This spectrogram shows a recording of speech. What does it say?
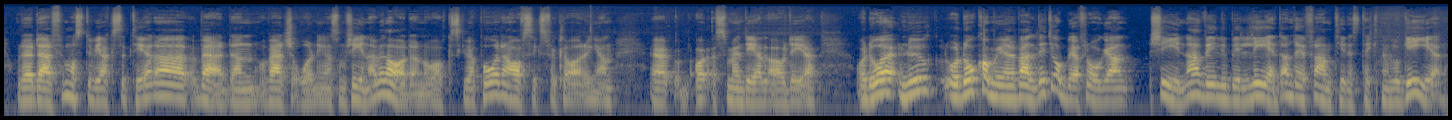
Och det är därför måste vi acceptera världen och världsordningen som Kina vill ha den och skriva på den avsiktsförklaringen eh, som en del av det. Och då, nu, och då kommer ju den väldigt jobbiga frågan. Kina vill ju bli ledande i framtidens teknologier.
